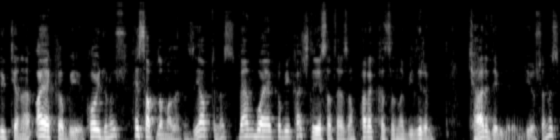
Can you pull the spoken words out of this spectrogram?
dükkana ayakkabıyı koydunuz hesaplamalarınızı yaptınız. Ben bu ayakkabıyı kaç liraya satarsam para kazanabilirim, kar edebilirim diyorsanız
